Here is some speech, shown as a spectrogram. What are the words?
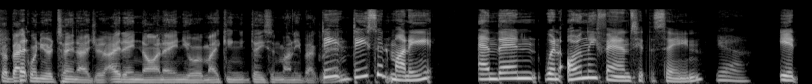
So back But- when you were a teenager, 18, 19, you were making decent money back De- then. decent money. And then when OnlyFans hit the scene, Yeah. it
